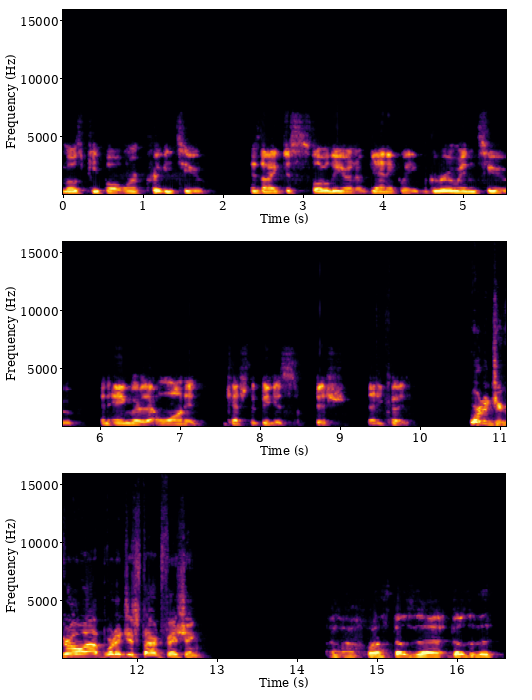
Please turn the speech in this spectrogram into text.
most people weren't privy to as I just slowly and organically grew into an angler that wanted to catch the biggest fish that he could. Where did you grow up? Where did you start fishing? Uh, well, those are the those are the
